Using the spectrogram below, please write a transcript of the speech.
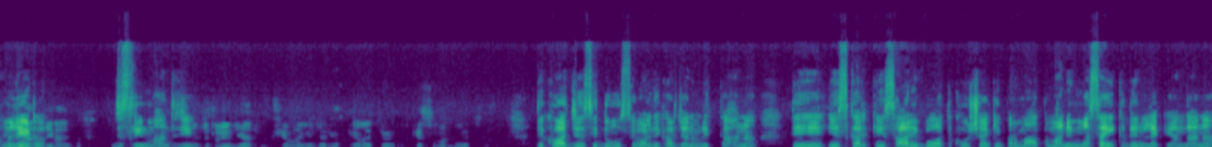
ਤੁਹਾਡਾ? ਜਸਲੀਨ ਮਹੰਤ ਜੀ। ਜਸਲੀਨ ਜੀ ਅੱਜ ਖੁਸ਼ੀਆਂ ਮਨਾਈਆਂ ਜਾ ਰਹੀਆਂ ਪਟਿਆਲਾ 'ਚ। ਕਿਸ ਸੰਬੰਧ ਵਿੱਚ? ਦੇਖੋ ਅੱਜ ਸਿੱਧੂ ਮੂਸੇਵਾਲੇ ਦੇ ਘਰ ਜਨਮ ਲਿੱਤਾ ਹਨਾ? ਤੇ ਇਸ ਕਰਕੇ ਸਾਰੇ ਬਹੁਤ ਖੁਸ਼ ਆ ਕਿ ਪਰਮਾਤਮਾ ਨੇ ਮਸਾਂ ਹੀ ਇੱਕ ਦਿਨ ਲੈ ਕੇ ਆਂਦਾ ਹਨਾ?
